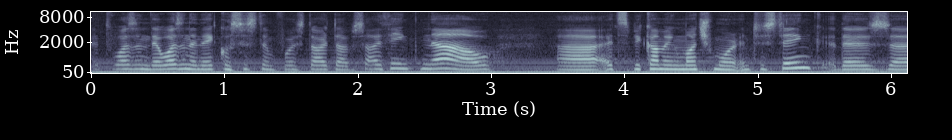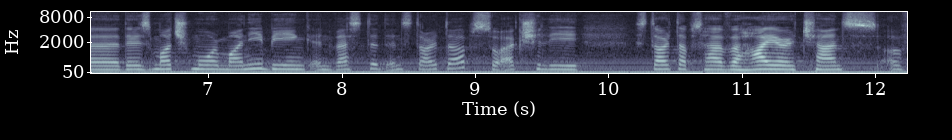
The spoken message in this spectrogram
it wasn't there wasn't an ecosystem for startups. I think now uh, it's becoming much more interesting. There's uh, there's much more money being invested in startups. So actually, startups have a higher chance of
